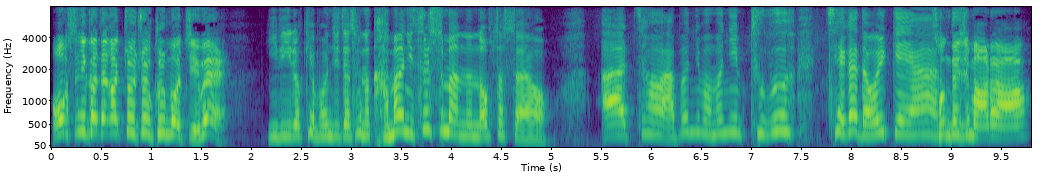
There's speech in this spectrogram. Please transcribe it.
없으니까 내가 쫄쫄 굶었지 왜 일이 이렇게 번지자서는 가만히 있을 수만은 없었어요. 아 저 아버님 어머님 두부 제가 넣을게요. 손대지 마라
